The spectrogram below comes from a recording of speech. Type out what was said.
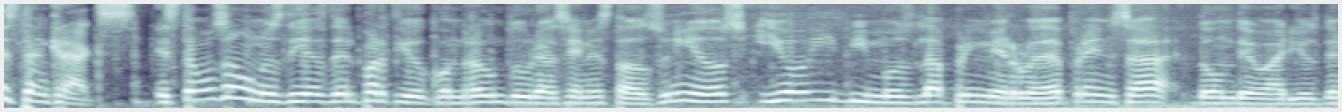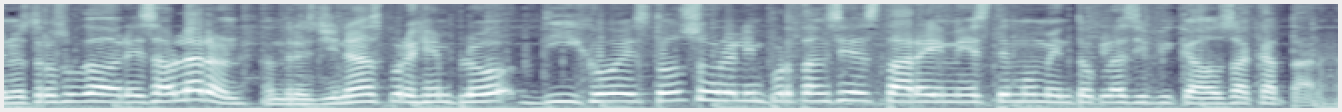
están cracks? Estamos a unos días del partido contra Honduras en Estados Unidos y hoy vimos la primera rueda de prensa donde varios de nuestros jugadores hablaron. Andrés Ginás, por ejemplo, dijo esto sobre la importancia de estar en este momento clasificados a Qatar.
